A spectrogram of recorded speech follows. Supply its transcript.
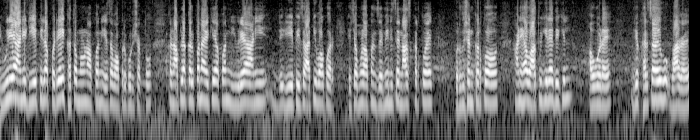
युरिया आणि डी ए पीला पर्यायी खतं म्हणून आपण याचा वापर करू शकतो. कारण आपल्या कल्पना आहे की आपण युरिया आणि डी ए पीचा अतिवापर ह्याच्यामुळे आपण जमिनीचे नाश करतो आहेत प्रदूषण करतो आहोत आणि ह्या वाहतुकीला देखील अवघड आहे. म्हणजे खर्चाळू भाग आहे.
